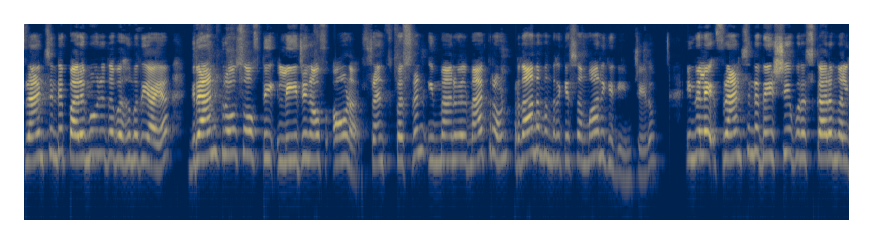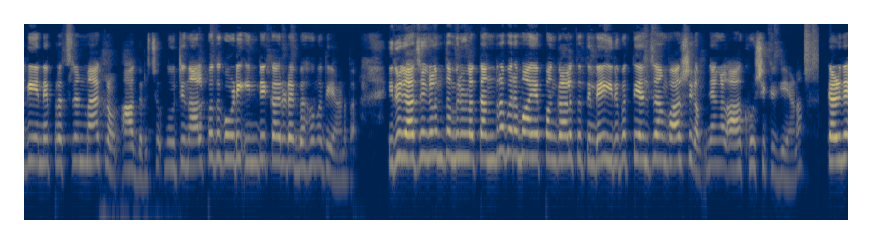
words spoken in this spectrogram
ഫ്രാൻസിന്റെ പരമോന്നത ബഹുമതിയായ Grand Cross of the Legion of Honour French president Emmanuel Macron പ്രധാനമന്ത്രിക്ക് സമ്മാനിക്കുകയും ചെയ്തു. ഇന്നലെ ഫ്രാൻസിന്റെ ദേശീയ പുരസ്കാരം നൽകി എന്നെ പ്രസിഡന്റ് മാക്രോൺ ആദരിച്ചു. നൂറ്റി നാൽപ്പത് കോടി ഇന്ത്യക്കാരുടെ ബഹുമതിയാണത്. ഇരു രാജ്യങ്ങളും തമ്മിലുള്ള തന്ത്രപരമായ പങ്കാളിത്തത്തിന്റെ ഇരുപത്തിയഞ്ചാം വാർഷികം ഞങ്ങൾ ആഘോഷിക്കുകയാണ്. കഴിഞ്ഞ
